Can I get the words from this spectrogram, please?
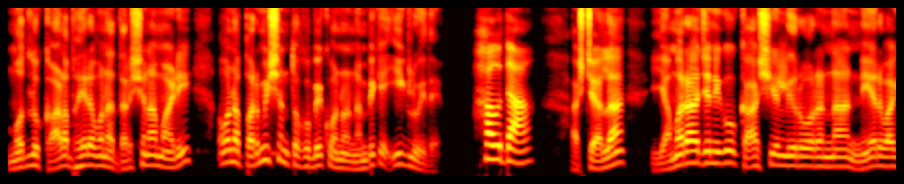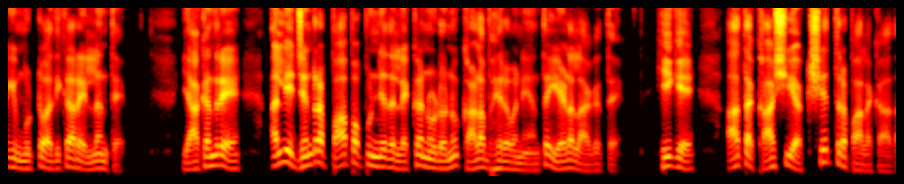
ಮೊದಲು ಕಾಳಭೈರವನ ದರ್ಶನ ಮಾಡಿ ಅವನ ಪರ್ಮಿಷನ್ ತಗೋಬೇಕು ಅನ್ನೋ ನಂಬಿಕೆ ಈಗಲೂ ಇದೆ. ಹೌದಾ? ಅಷ್ಟೇ ಅಲ್ಲ ಯಮರಾಜನಿಗೂ ಕಾಶಿಯಲ್ಲಿರೋರನ್ನ ನೇರವಾಗಿ ಮುಟ್ಟೋ ಅಧಿಕಾರ ಇಲ್ಲಂತೆ. ಯಾಕಂದ್ರೆ ಅಲ್ಲಿ ಜನರ ಪಾಪ ಪುಣ್ಯದ ಲೆಕ್ಕ ನೋಡೋನು ಕಾಳಭೈರವನೇ ಅಂತ ಹೇಳಲಾಗುತ್ತೆ. ಹೀಗೆ ಆತ ಕಾಶಿಯ ಕ್ಷೇತ್ರಪಾಲಕಾದ.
